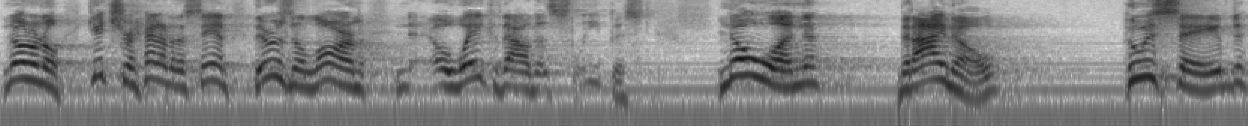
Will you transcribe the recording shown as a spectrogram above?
No, no, no. Get your head out of the sand. There is an alarm. Awake, thou that sleepest. No one that I know who is saved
